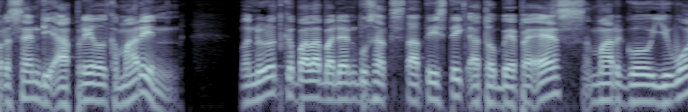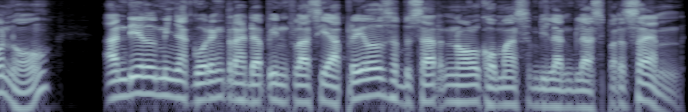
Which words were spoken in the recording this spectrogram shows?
persen di April kemarin. Menurut Kepala Badan Pusat Statistik atau BPS, Margo Yuwono, andil minyak goreng terhadap inflasi April sebesar 0,19 persen.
